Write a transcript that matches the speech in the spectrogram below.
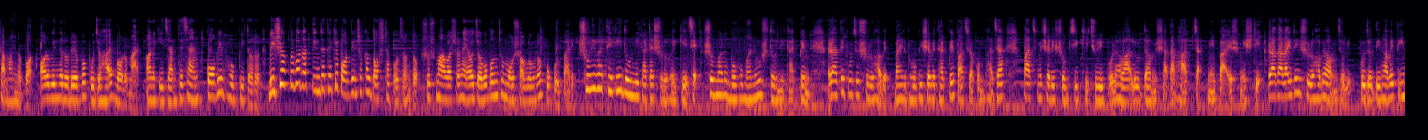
সামান্য পথ। অরবিন্দ রোডের ওপর পুজো হয় বড় মার অনেকেই জানতে চান কবে ভোগ বিতরণ। বিশে অক্টোবর রাত তিনটা থেকে পরদিন সকাল দশটা পর্যন্ত। সুষমা আবাসনে ও জগবন্ধু মোড় সংলগ্ন পুকুর পাড়ে। শনিবার থেকেই দণ্ডি কাটা শুরু হয়ে গিয়েছে। সোমবারও বহু মানুষ দণ্ডি কাটবেন। রাতে পুজো শুরু হবে। মায়ের ভোগ হিসেবে থাকবে পাঁচ রকম ভাজা, পাঁচ মিশালি সবজি, খিচুড়ি, পোলাও, আলুর দম, সাদা ভাত, চাটনি, পায়েস, মিষ্টি। রাত আড়াইটাই শুরু হবে অঞ্জলি। পুজোর দিন হবে তিন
